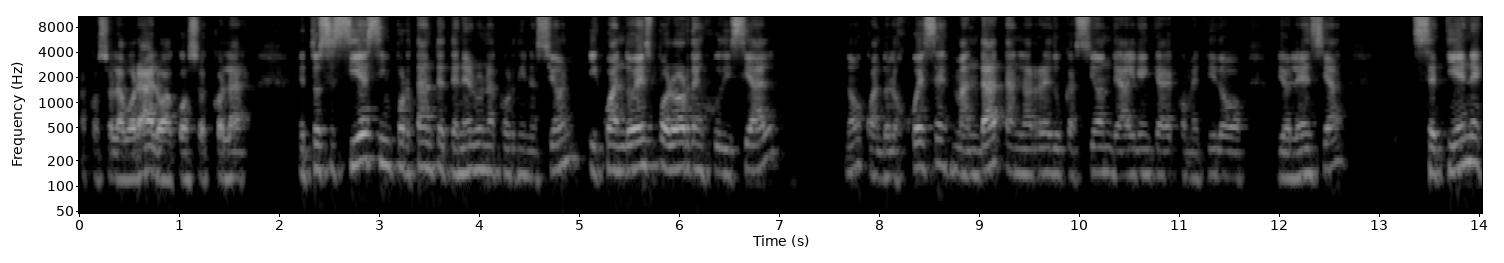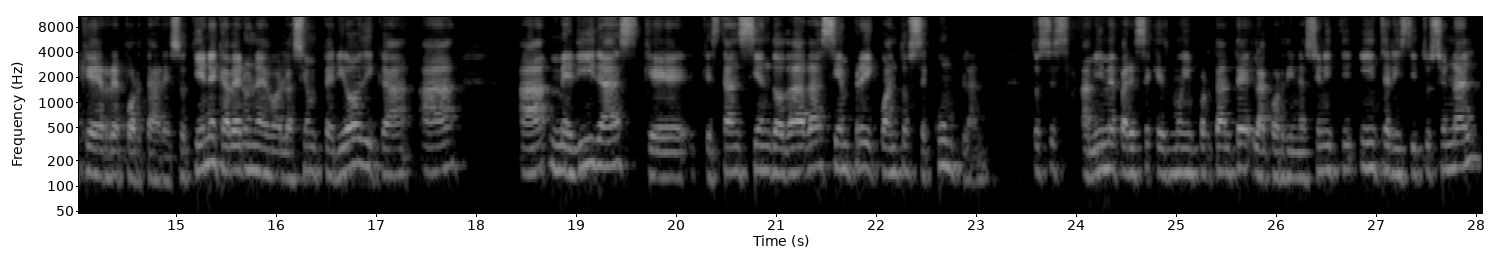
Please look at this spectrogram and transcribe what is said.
acoso laboral o acoso escolar. Entonces sí es importante tener una coordinación y cuando es por orden judicial, ¿no? Cuando los jueces mandatan la reeducación de alguien que ha cometido violencia, se tiene que reportar eso, tiene que haber una evaluación periódica a, medidas que, están siendo dadas siempre y cuando se cumplan. Entonces, a mí me parece que es muy importante la coordinación interinstitucional.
